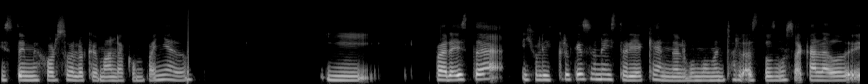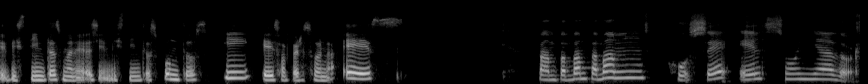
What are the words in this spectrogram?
estoy mejor solo que mal acompañado. Y para esta, híjole, creo que es una historia que en algún momento a las dos nos ha calado de distintas maneras y en distintos puntos. Y esa persona es... Pam, pam, pam, pam, pam. José el Soñador.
